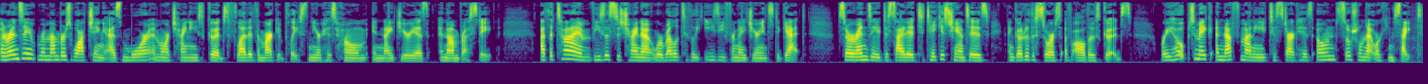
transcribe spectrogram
Arenze remembers watching as more and more Chinese goods flooded the marketplace near his home in Nigeria's Anambra state. At the time, visas to China were relatively easy for Nigerians to get, so Arenze decided to take his chances and go to the source of all those goods, where he hoped to make enough money to start his own social networking site.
